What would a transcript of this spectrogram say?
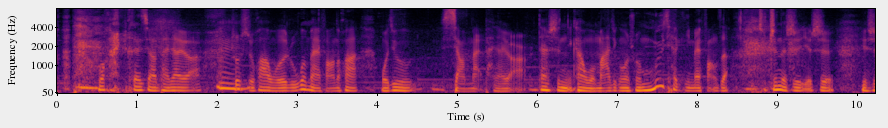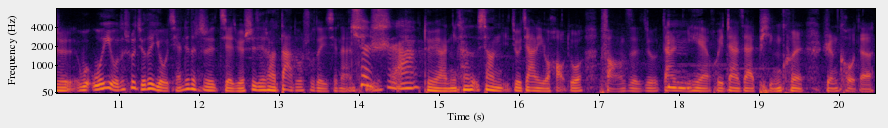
我还是很喜欢潘家园儿。嗯，说实话，我如果买房的话，我就想买潘家园儿。但是你看，我妈就跟我说没有钱给你买房子，就真的是也是也是我我有的时候觉得有钱真的是解决世界上大多数的一些难题。确。实啊，对呀、你看，像你就家里有好多房子，就当然嗯你也会站在贫困人口的、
